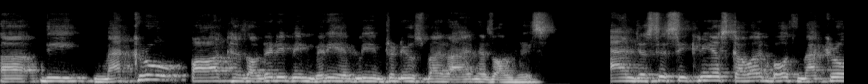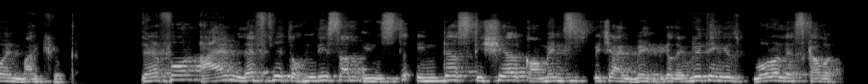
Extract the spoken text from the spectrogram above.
uh, the macro part has already been very ably introduced by Ryan, as always. And Justice Sikri has covered both macro and micro. Therefore, I am left with only some inst- interstitial comments which I'll make because everything is more or less covered.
